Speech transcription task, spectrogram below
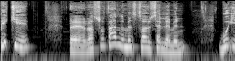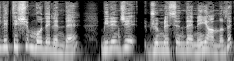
Peki e, Resulullah Efendimiz sallallahu aleyhi bu iletişim modelinde birinci cümlesinde neyi anladık?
